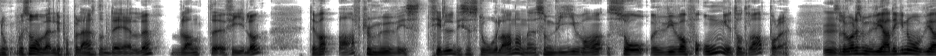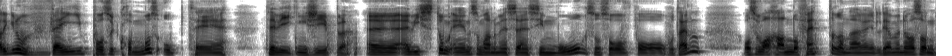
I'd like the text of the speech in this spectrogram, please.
noe som var veldig populært å dele blant eh, filer. Det var aftermovies til disse store landene som vi var så Vi var for unge til å dra på det. Så det var liksom, vi hadde noe, vi hadde ikke noe vei på å komme oss opp til, til Vikingskipet. Eh, jeg visste om en som hadde med seg sin mor, som sov på hotell, og så var han og fetteren der hele tida, men det var sånn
